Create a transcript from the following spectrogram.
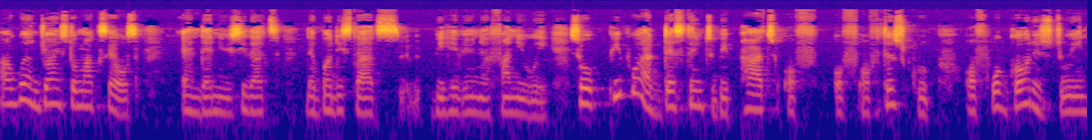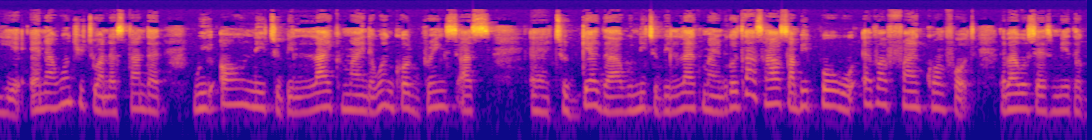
i'll go and join stomach cells and then you see that the body starts behaving in a funny way so people are destined to be part of of, of this group of what God is doing here. And I want you to understand that we all need to be like minded. When God brings us uh, together, we need to be like minded because that's how some people will ever find comfort. The Bible says, May the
